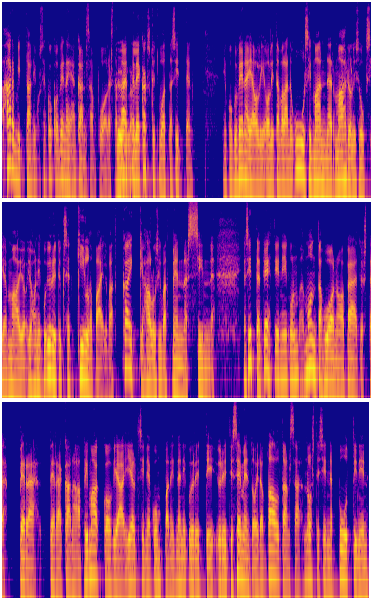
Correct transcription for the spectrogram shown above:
harmittaa niin kuin sen koko Venäjän kansan puolesta. Kyllä. Ajattelee 20 vuotta sitten – niin kun Venäjä oli, oli tavallaan uusi manner mahdollisuuksien maa, johon niin kuin yritykset kilpailivat. Kaikki halusivat mennä sinne. Ja sitten tehtiin niin kuin monta huonoa päätöstä perä, peräkanaa. Primakov ja Jeltsin ja kumppanit, ne niin kuin yritti, yritti sementoida valtansa, nosti sinne Putinin,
